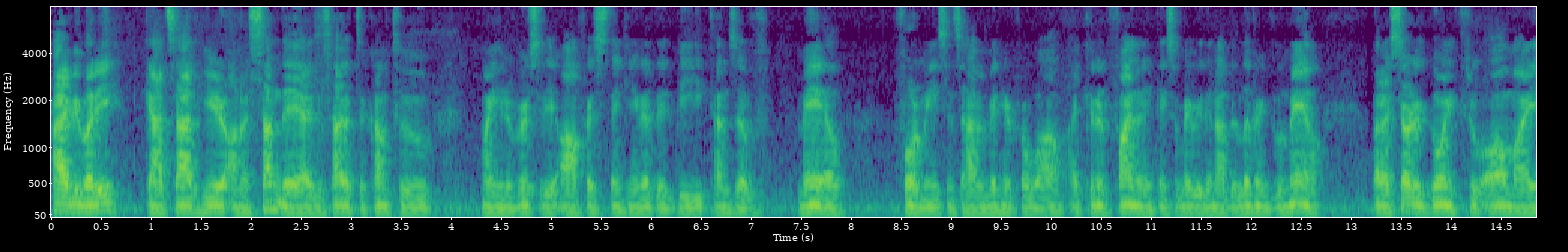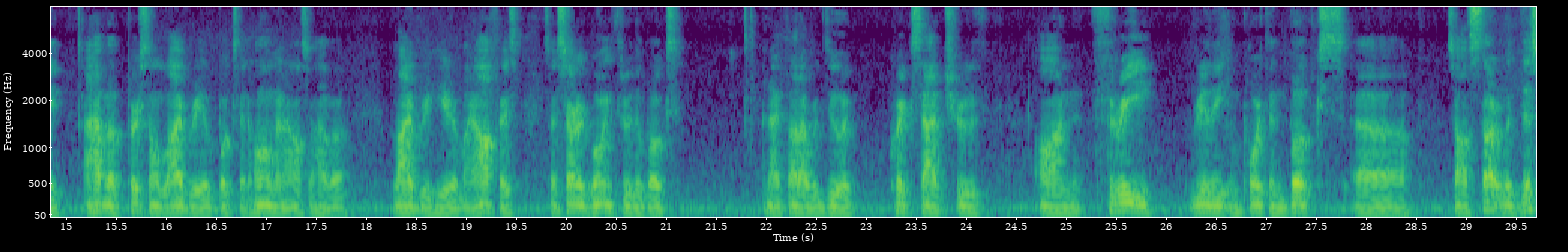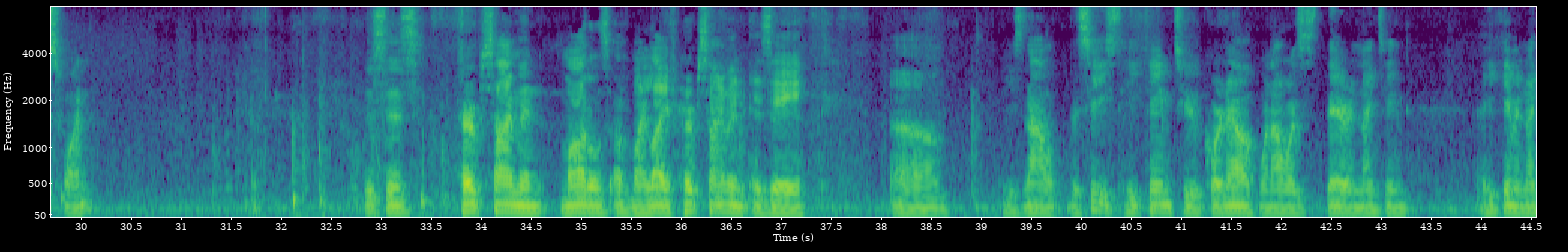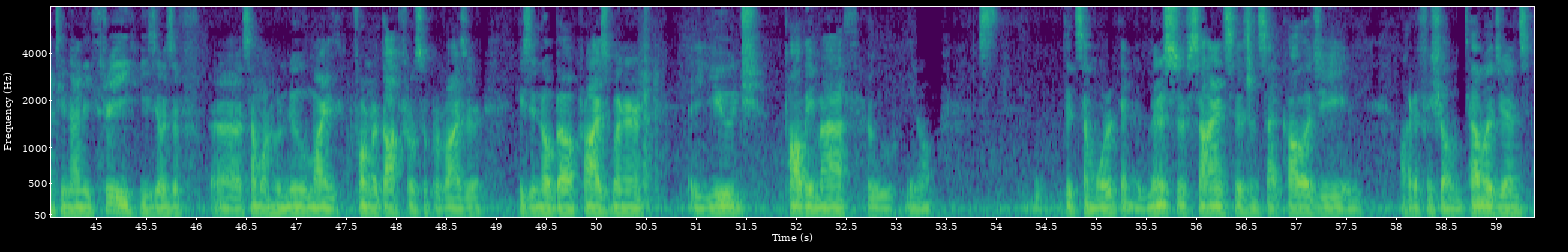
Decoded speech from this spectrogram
Hi, everybody. Gad Saad here on a Sunday. I decided to come to my university office thinking that there'd be tons of mail for me since I haven't been here for a while. I couldn't find anything, so maybe they're not delivering the mail. But I started going through all my. I have a personal library of books at home, and I also have a library here in my office. So I started going through the books, and I thought I would do a quick Saad truth on three really important books. Uh, so I'll start with this one. This is Herb Simon, Models of My Life. Herb Simon is a, um, he's now deceased. He came to Cornell when I was there in 19, he came in 1993. He was a, uh, someone who knew my former doctoral supervisor. He's a Nobel Prize winner, a huge polymath who, you know, did some work in administrative sciences and psychology and artificial intelligence.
